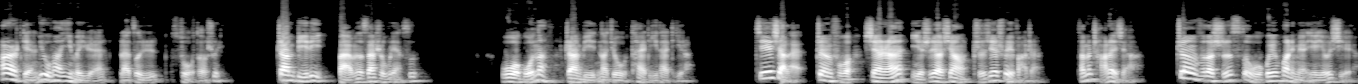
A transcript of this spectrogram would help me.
二点六万亿美元来自于所得税，占比例百分之三十五点四。我国呢占比那就太低太低了。接下来，政府显然也是要向直接税发展。咱们查了一下，政府的“十四五”规划里面也有写，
